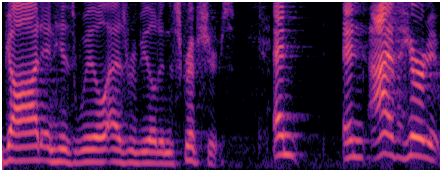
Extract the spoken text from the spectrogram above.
God and His will as revealed in the Scriptures. And, and I've heard it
